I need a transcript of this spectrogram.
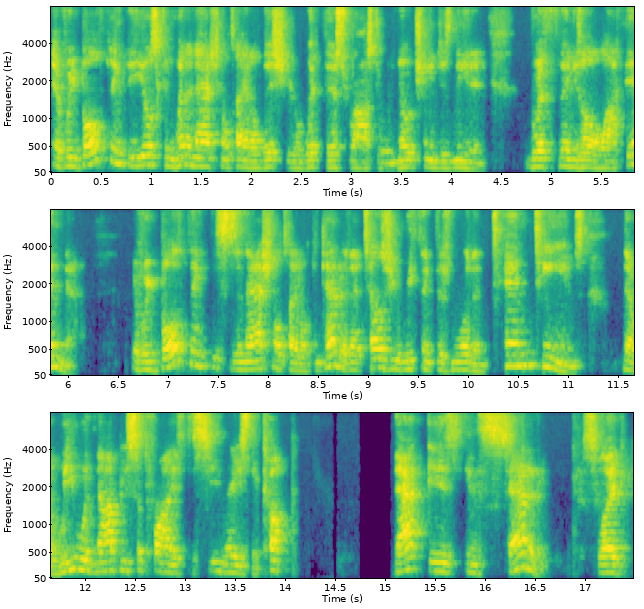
If we both think the Eels can win a national title this year with this roster with no changes needed, with things all locked in now. If we both think this is a national title contender, that tells you we think there's more than 10 teams that we would not be surprised to see raise the cup. That is insanity. It's like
